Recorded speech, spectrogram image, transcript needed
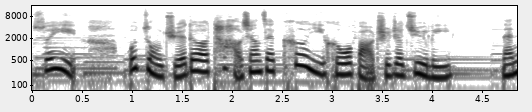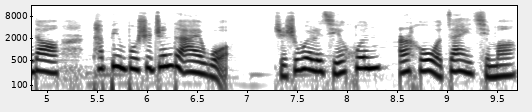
所以，我总觉得他好像在刻意和我保持着距离。难道他并不是真的爱我，只是为了结婚而和我在一起吗？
